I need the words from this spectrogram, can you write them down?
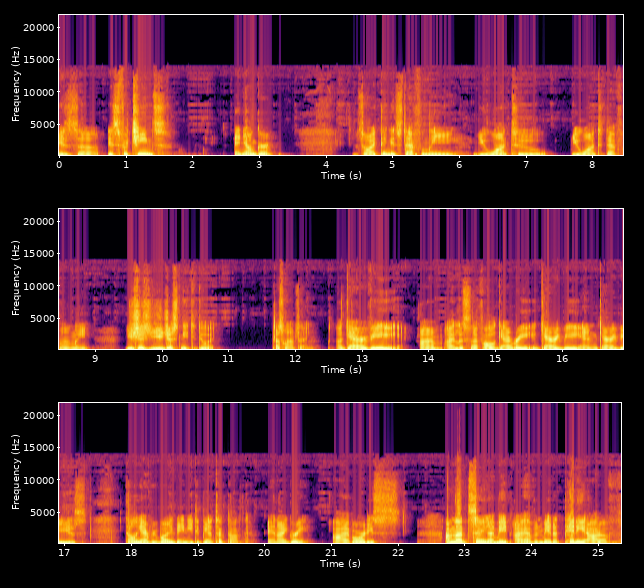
is uh, is for teens and younger. So I think it's definitely you want to you want to definitely you just you just need to do it. That's what I'm saying. Uh, Gary V. Um, I listen. I follow Gary Gary V. And Gary V. is telling everybody they need to be on TikTok, and I agree. I've already. I'm not saying I made. I haven't made a penny out of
